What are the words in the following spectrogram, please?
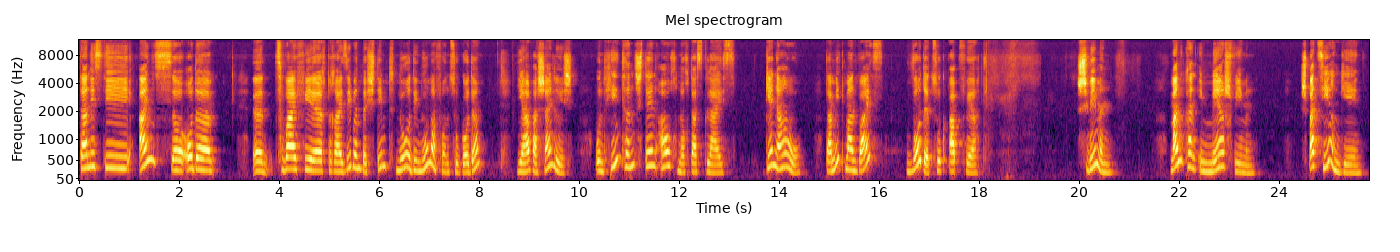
dann ist die 1 äh, oder 2437 bestimmt nur die Nummer von Zug, oder? Ja, wahrscheinlich. Und hinten stehen auch noch das Gleis. Genau, damit man weiß, wo der Zug abfährt. Schwimmen. Man kann im Meer schwimmen, spazieren gehen,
